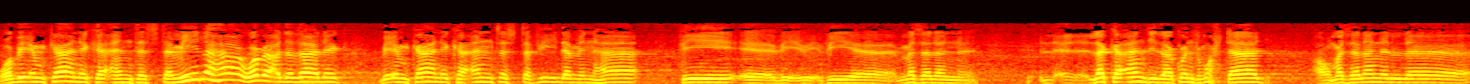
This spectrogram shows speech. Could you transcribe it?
وبإمكانك أن تستميلها وبعد ذلك بإمكانك أن تستفيد منها في في في مثلا لك أنت إذا كنت محتاج أو مثلا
